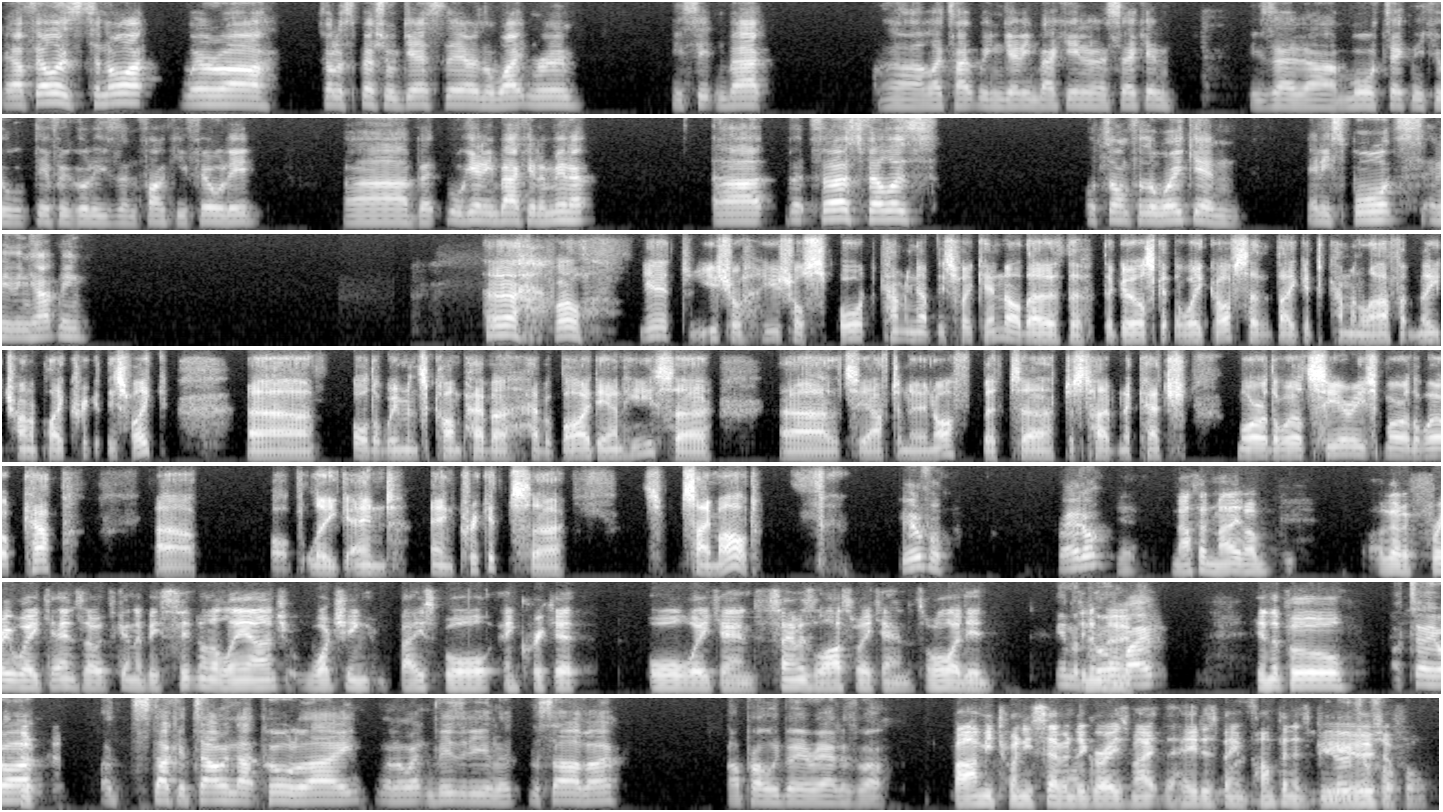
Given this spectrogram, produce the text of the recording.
Now, fellas, tonight we're uh, got a special guest there in the waiting room. He's sitting back. Uh, let's hope we can get him back in in a second. He's had uh, more technical difficulties than Funky Phil did, uh, but we'll get him back in a minute. Uh, but first, fellas, what's on for the weekend? Any sports? Anything happening? Uh, well, yeah, usual usual sport coming up this weekend. Although the, the girls get the week off, so that they get to come and laugh at me trying to play cricket this week. Uh, all the women's comp have a have a bye down here, so uh, that's the afternoon off. But uh, just hoping to catch more of the World Series, more of the World Cup, uh, of league and and cricket. So same old. Beautiful. Randall? Yeah, nothing, mate. I'm, I've got a free weekend, so it's going to be sitting on the lounge watching baseball and cricket all weekend. Same as last weekend. It's all I did. In the Didn't pool, move. mate. In the pool. I tell you what, I stuck a toe in that pool today when I went and visited the, the Savo. I'll probably be around as well. Balmy 27 degrees, mate. The heat has been pumping. It's Beautiful. beautiful.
